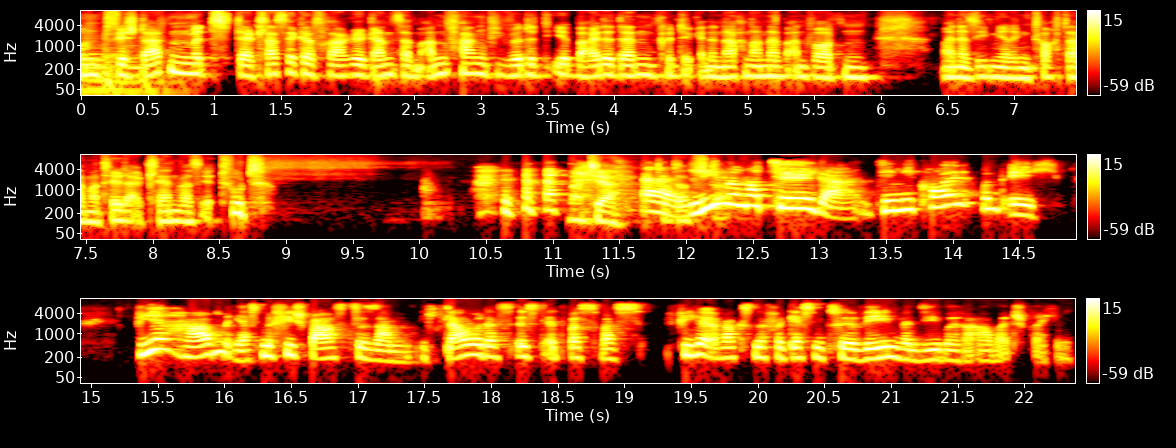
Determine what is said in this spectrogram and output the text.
Und wir starten mit der Klassikerfrage ganz am Anfang. Wie würdet ihr beide denn, könnt ihr gerne nacheinander beantworten, meiner siebenjährigen Tochter Mathilda erklären, was ihr tut? Nadja, äh, liebe. Mathilda, die Nicole und ich, wir haben erstmal viel Spaß zusammen. Ich glaube, das ist etwas, was viele Erwachsene vergessen zu erwähnen, wenn sie über ihre Arbeit sprechen.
